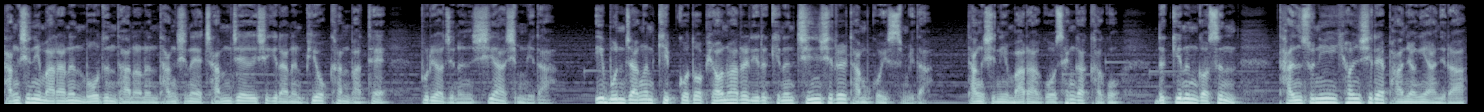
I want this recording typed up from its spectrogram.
당신이 말하는 모든 단어는 당신의 잠재의식이라는 비옥한 밭에 뿌려지는 씨앗입니다. 이 문장은 깊고도 변화를 일으키는 진실을 담고 있습니다. 당신이 말하고 생각하고 느끼는 것은 단순히 현실의 반영이 아니라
